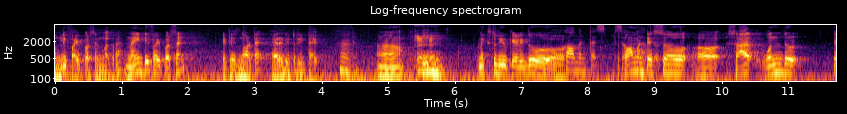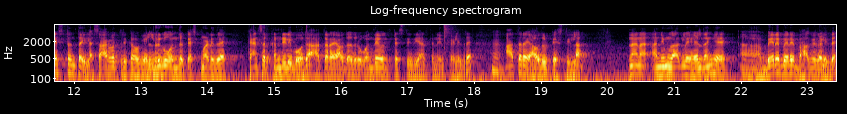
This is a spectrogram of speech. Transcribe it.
ಓನ್ಲಿ ಫೈವ್ ಪರ್ಸೆಂಟ್ ಮಾತ್ರ. Ninety five percent it is not a hereditary type next ನೀವು ಕೇಳಿದ್ದು ಕಾಮನ್ ಟೆಸ್ಟ್ ಕಾಮನ್ ಟೆಸ್ಟ್ ಸಾ ಒಂದು ಟೆಸ್ಟ್ ಅಂತ ಇಲ್ಲ. ಸಾರ್ವತ್ರಿಕವಾಗಿ ಎಲ್ರಿಗೂ ಒಂದು ಟೆಸ್ಟ್ ಮಾಡಿದರೆ ಕ್ಯಾನ್ಸರ್ ಕಂಡುಹಿಡಿಬೋದಾ ಆ ಥರ ಯಾವುದಾದ್ರೂ ಒಂದೇ ಒಂದು ಟೆಸ್ಟ್ ಇದೆಯಾ ಅಂತ ನೀವು ಕೇಳಿದರೆ ಆ ಥರ ಯಾವುದೂ ಟೆಸ್ಟ್ ಇಲ್ಲ. ನಾನು ನಿಮ್ಗಾಗಲೇ ಹೇಳ್ದಂಗೆ ಬೇರೆ ಬೇರೆ ಭಾಗಗಳಿದೆ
